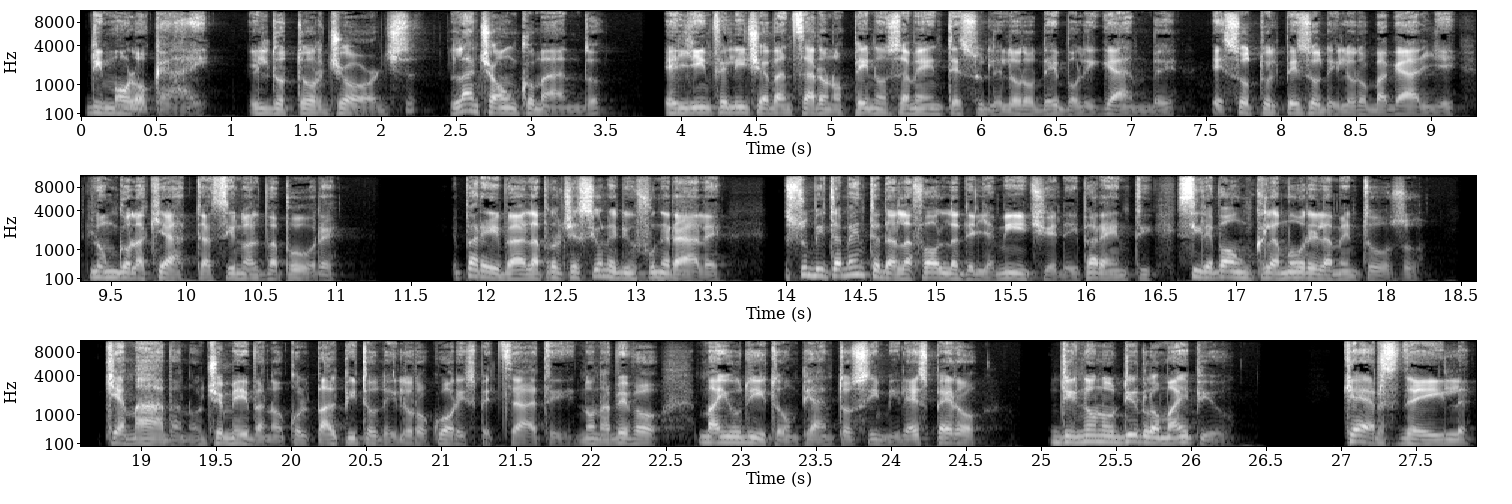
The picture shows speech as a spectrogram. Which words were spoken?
di Molokai. Il dottor George lanciò un comando e gli infelici avanzarono penosamente sulle loro deboli gambe e sotto il peso dei loro bagagli, lungo la chiatta sino al vapore. Pareva la processione di un funerale. Subitamente dalla folla degli amici e dei parenti si levò un clamore lamentoso. Chiamavano, gemevano col palpito dei loro cuori spezzati. Non avevo mai udito un pianto simile e spero di non udirlo mai più. Kersdale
